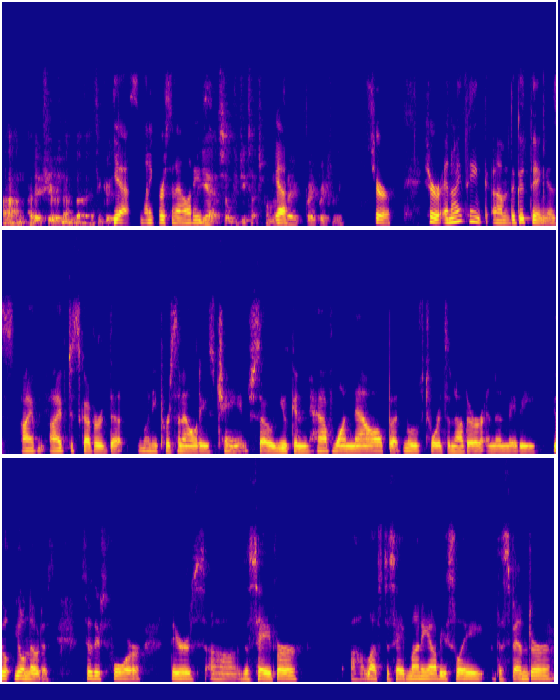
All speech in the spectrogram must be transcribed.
Um, I don't know if you remember. I think it was. Yes, money personalities. Yeah. So could you touch upon that yeah. very, very briefly? Sure, sure. And I think um, the good thing is I've I've discovered that money personalities change. So you can have one now, but move towards another, and then maybe you'll you'll notice. So there's four. There's uh, the saver, uh, loves to save money. Obviously, the spender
